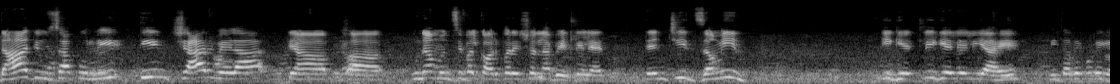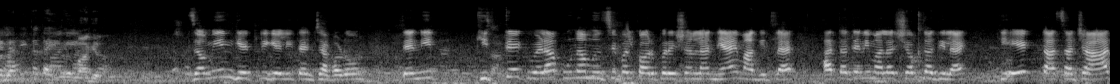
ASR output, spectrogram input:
दहा दिवसापूर्वी तीन चार वेळा त्या अ, पुणे म्युन्सिपल कॉर्पोरेशनला भेटलेल्या आहेत. त्यांची जमीन ही घेतली गेलेली आहे. मी तर ते कुठे गेल्या जमीन घेतली गेली त्यांच्याकडून. त्यांनी कित्येक वेळा पुणे म्युन्सिपल कॉर्पोरेशनला न्याय मागितलाय. आता त्यांनी मला शब्द दिलाय की एक तासाच्या आत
